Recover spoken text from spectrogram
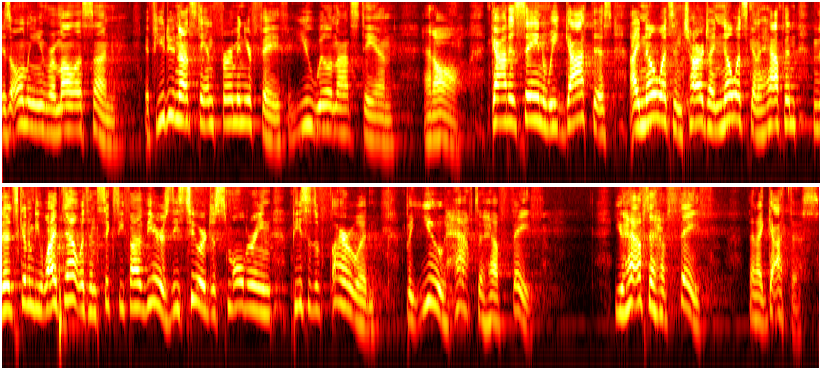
is only Remaliah's son. If you do not stand firm in your faith, you will not stand at all. God is saying, We got this. I know what's in charge. I know what's going to happen. That it's going to be wiped out within 65 years. These two are just smoldering pieces of firewood. But you have to have faith. You have to have faith that I got this.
